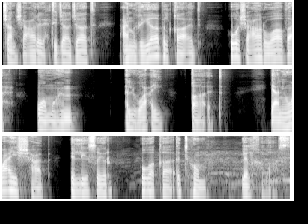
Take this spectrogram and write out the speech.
كان شعار الاحتجاجات عن غياب القائد هو شعار واضح ومهم. الوعي قائد. يعني وعي الشعب اللي يصير هو قائدهم للخلاص.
